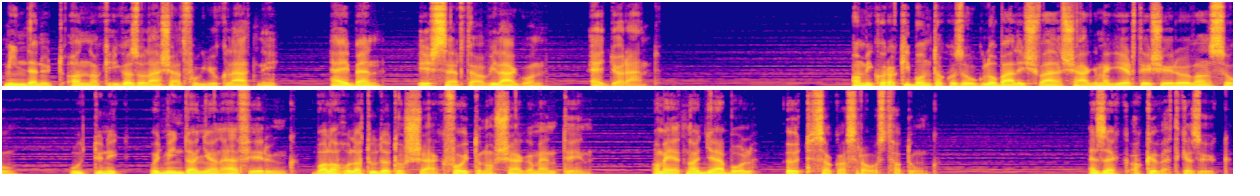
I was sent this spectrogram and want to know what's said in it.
mindenütt annak igazolását fogjuk látni, helyben és szerte a világon egyaránt. Amikor a kibontakozó globális válság megértéséről van szó, úgy tűnik, hogy mindannyian elférünk valahol a tudatosság folytonossága mentén, amelyet nagyjából öt szakaszra oszthatunk. Ezek a következők.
